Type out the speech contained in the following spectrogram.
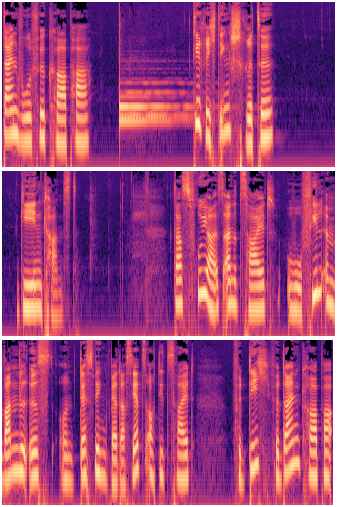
dein Wohlfühlkörper die richtigen Schritte gehen kannst. Das Frühjahr ist eine Zeit, wo viel im Wandel ist und deswegen wäre das jetzt auch die Zeit für dich, für deinen Körper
